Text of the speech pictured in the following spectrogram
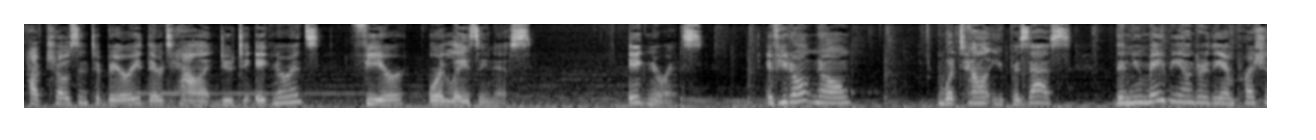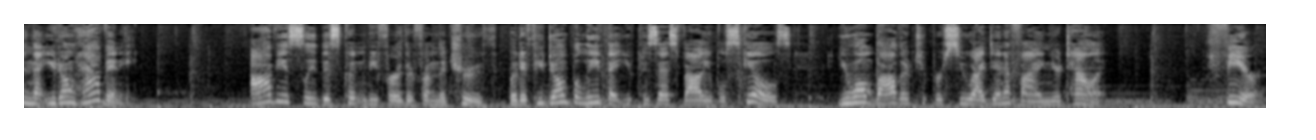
have chosen to bury their talent due to ignorance, fear, or laziness. Ignorance. If you don't know what talent you possess, then you may be under the impression that you don't have any. Obviously, this couldn't be further from the truth, but if you don't believe that you possess valuable skills, you won't bother to pursue identifying your talent. Fear.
